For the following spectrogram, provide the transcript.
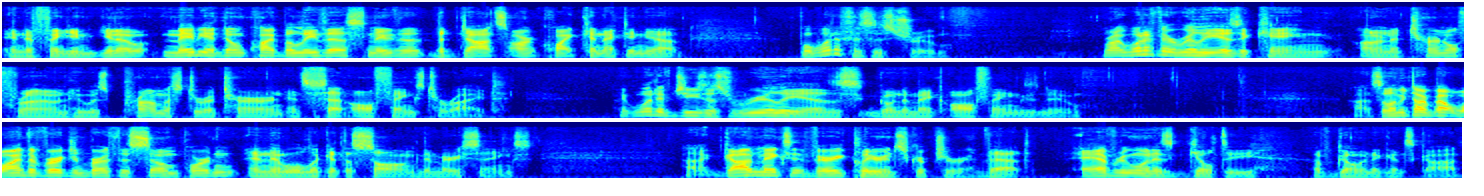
and of thinking, you know, maybe I don't quite believe this, maybe the, the dots aren't quite connecting yet, but what if this is true? Right? What if there really is a king on an eternal throne who was promised to return and set all things to right? Like, what if Jesus really is going to make all things new? Uh, so let me talk about why the virgin birth is so important, and then we'll look at the song that Mary sings. Uh, God makes it very clear in Scripture that everyone is guilty of going against God.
